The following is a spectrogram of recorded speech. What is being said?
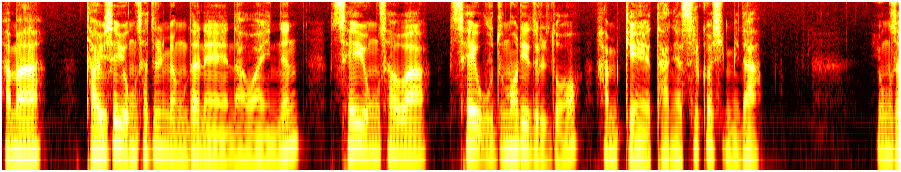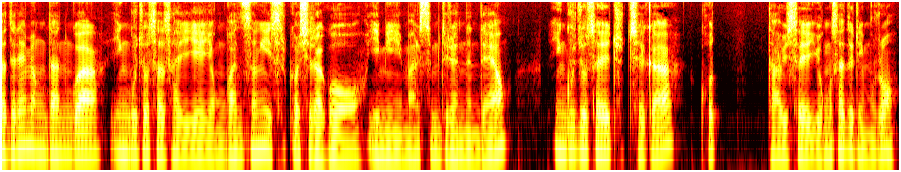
아마 다윗의 용사들 명단에 나와 있는 새 용사와 새 우두머리들도 함께 다녔을 것입니다. 용사들의 명단과 인구조사 사이에 연관성이 있을 것이라고 이미 말씀드렸는데요. 인구조사의 주체가 곧 다윗의 용사들이므로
